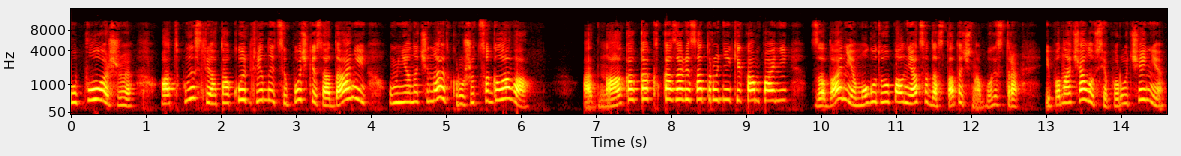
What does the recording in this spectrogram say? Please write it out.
О боже, от мысли о такой длинной цепочке заданий у меня начинает кружиться голова. Однако, как сказали сотрудники компании, задания могут выполняться достаточно быстро, и поначалу все поручения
